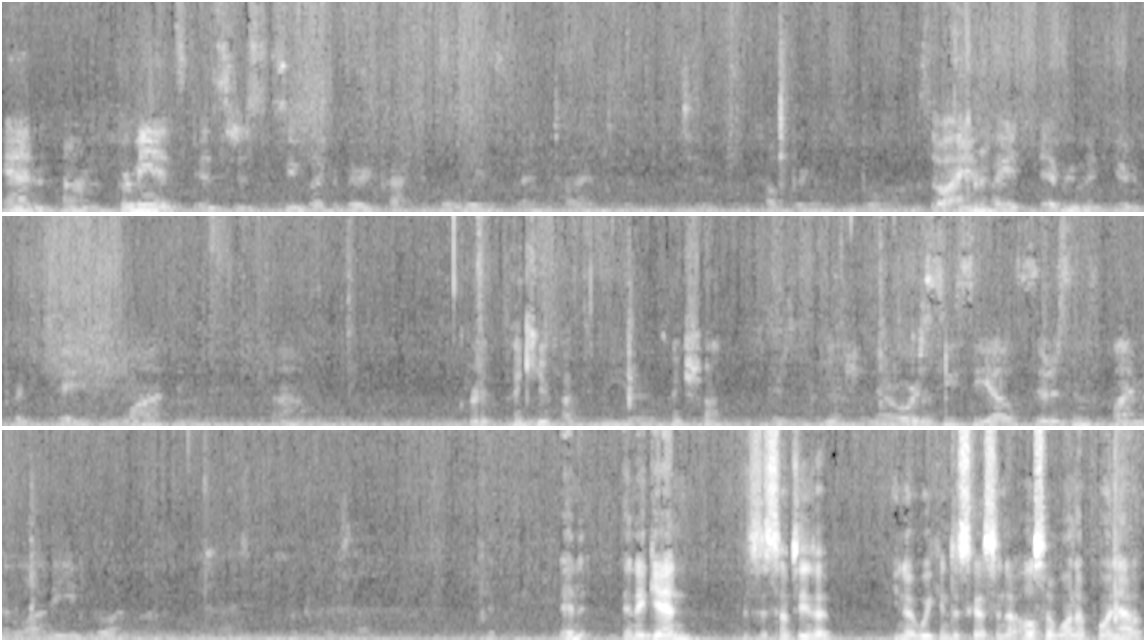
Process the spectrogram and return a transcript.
And um, for me, it's, it's just seems like a very practical way to spend time to, to help bring the people along. So I invite everyone here to participate if you want. And, um, Great, thank you. Talk to me. Or Thanks, Sean. There's information Yeah. there. Or Great. CCL, Citizens Climate Lobby. You can go online. and look for stuff. And, and again, this is something that, you know, we can discuss. And I also want to point out,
